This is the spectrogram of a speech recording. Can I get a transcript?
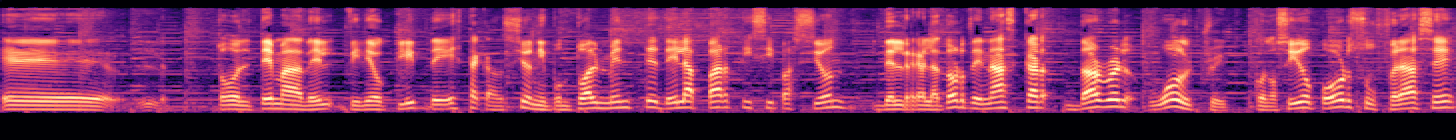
eh, todo el tema del videoclip de esta canción y puntualmente de la participación del relator de NASCAR Darrell Waltrip, conocido por su frase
